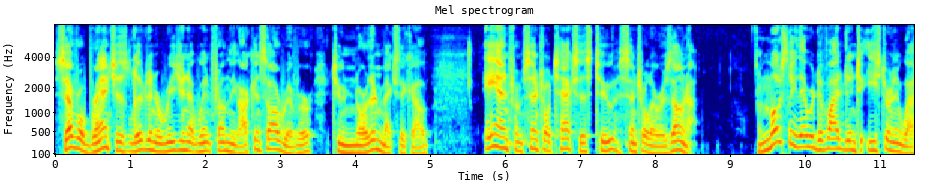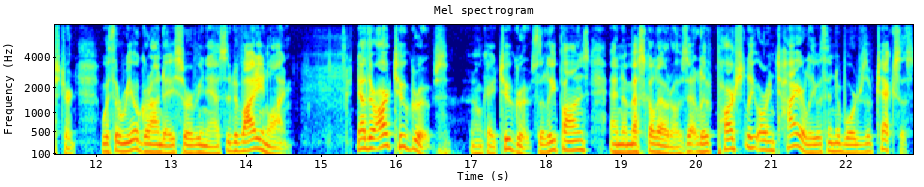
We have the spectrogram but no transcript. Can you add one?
Several branches lived in a region that went from the Arkansas River to northern Mexico and from central Texas to central Arizona. Mostly they were divided into eastern and western, with the Rio Grande serving as the dividing line. Now, there are two groups Okay, two groups, the Lipans and the Mescaleros, that lived partially or entirely within the borders of Texas.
